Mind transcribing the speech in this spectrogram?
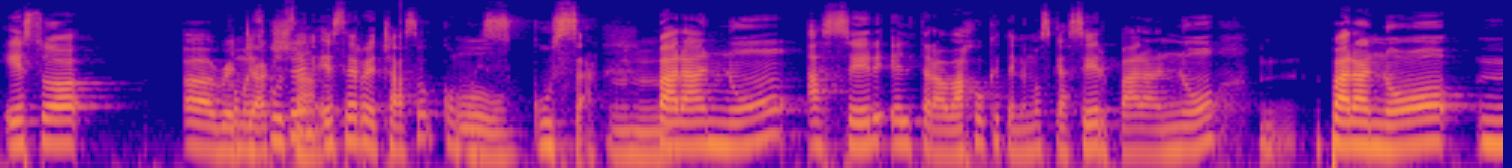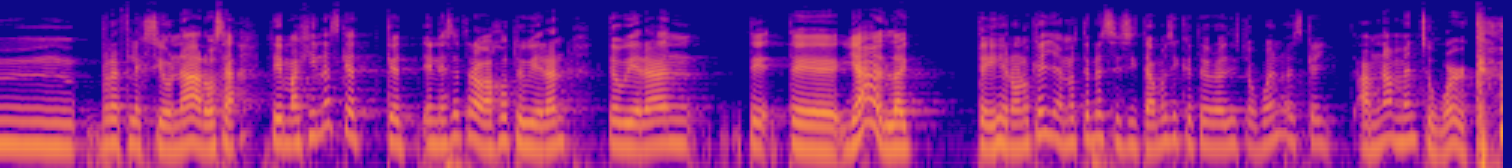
eso uh, rejection, excusa. ese rechazo como Uh. excusa para no hacer el trabajo que tenemos que hacer, para no para no mm, reflexionar. O sea, ¿te imaginas que, que en ese trabajo te hubieran, te hubieran, te, te ya, like, te dijeron que ya no te necesitamos y que te hubieras dicho, bueno, es que I'm not meant to work.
